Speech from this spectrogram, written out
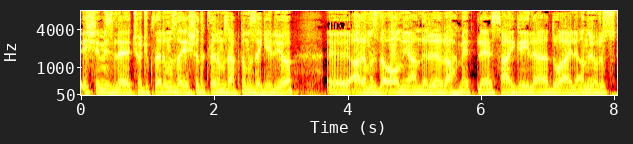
eşimizle çocuklarımızla yaşadıklarımız aklımıza geliyor. E, aramızda olmayanları rahmetle saygıyla duayla anıyoruz.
